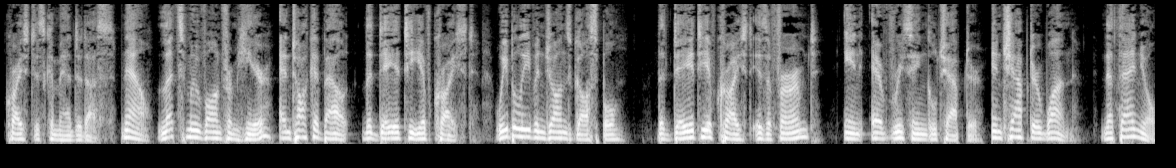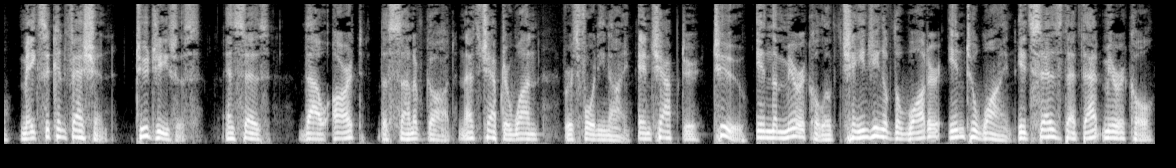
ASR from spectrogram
Christ has commanded us. Now, let's move on from here and talk about the deity of Christ. We believe in John's Gospel, the deity of Christ is affirmed in every single chapter. In chapter 1, Nathanael makes a confession to Jesus and says, Thou art the Son of God. And that's chapter 1, verse 49. In chapter 2, in the miracle of changing of the water into wine, it says that that miracle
